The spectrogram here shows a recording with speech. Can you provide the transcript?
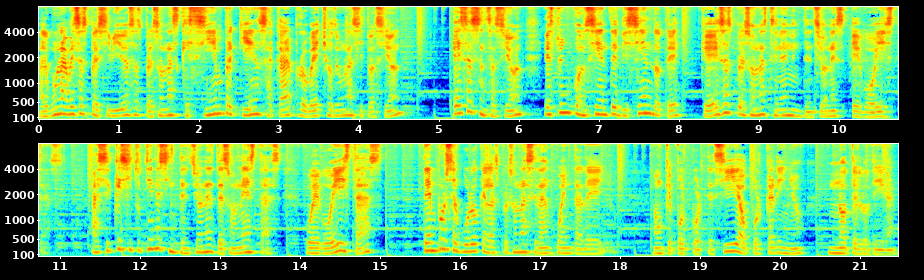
¿Alguna vez has percibido esas personas que siempre quieren sacar provecho de una situación? Esa sensación es tu inconsciente diciéndote que esas personas tienen intenciones egoístas. Así que si tú tienes intenciones deshonestas o egoístas, ten por seguro que las personas se dan cuenta de ello, aunque por cortesía o por cariño no te lo digan.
